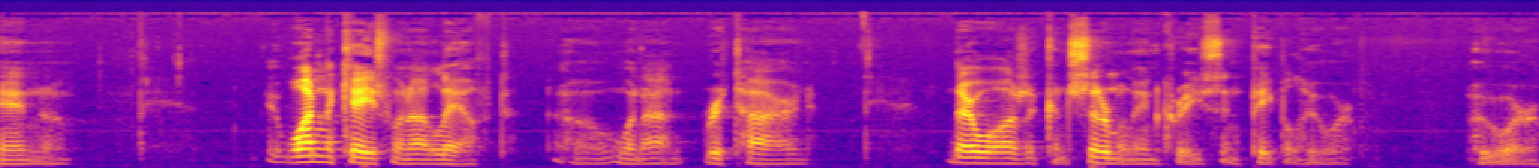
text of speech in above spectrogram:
and uh, it wasn't the case when I left. Uh, when I retired, there was a considerable increase in people who were who were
